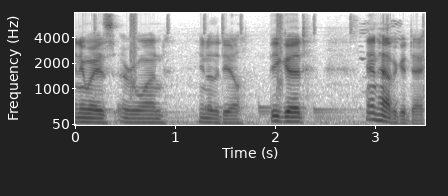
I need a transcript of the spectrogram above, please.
Anyways, everyone, you know the deal. Be good and have a good day.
